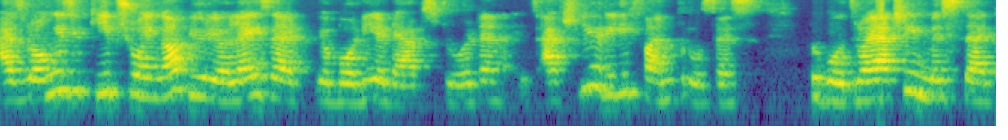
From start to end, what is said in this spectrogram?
as long as you keep showing up you realize that your body adapts to it and it's actually a really fun process to go through. I actually miss that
